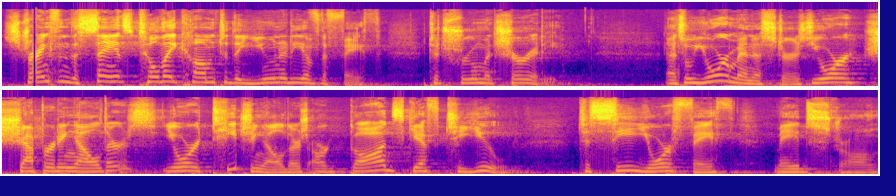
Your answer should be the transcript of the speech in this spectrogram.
strengthen the saints till they come to the unity of the faith, to true maturity. And so your ministers, your shepherding elders, your teaching elders are God's gift to you to see your faith made strong.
